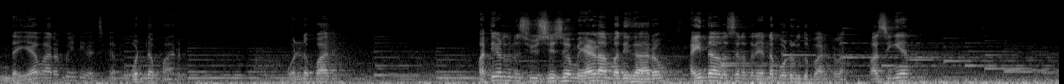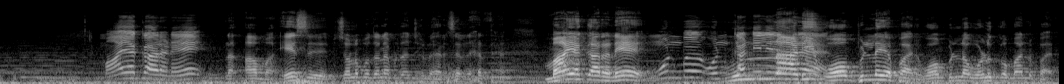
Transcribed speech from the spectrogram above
இந்த வியாபாரமே நீ வச்சுக்காத. ஒன்றை பாரு. ஒன்றை பாரு. மத்திய சுவிசேஷம் ஏழாம் அதிகாரம் ஐந்தாவது வசனத்தில் என்ன போட்டிருக்குது பார்க்கலாம். வாசிங்க. மாயக்காரனே. ஆமா ஏசு சொல்லும் போதெல்லாம் அப்படிதான் சொல்லுவாரு சில நேரத்தில். மாயக்காரனே முன்பு உன் முன்னாடி உன் பிள்ளைய பாரு உன் பிள்ளை ஒழுக்கமான்னு பாரு.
